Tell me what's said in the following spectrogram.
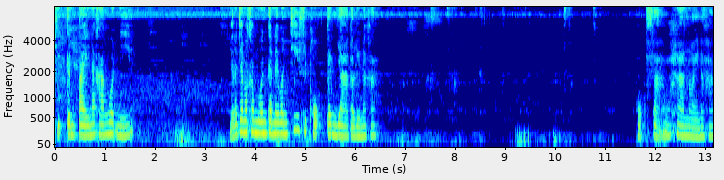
ผิดกันไปนะคะงวดนี้ เดี๋ยวเราจะมาคำนวณกันในวันที่ 16 กันยากันเลยนะคะหกสามฮานอยนะคะ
